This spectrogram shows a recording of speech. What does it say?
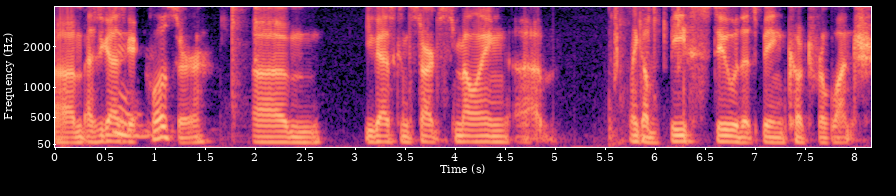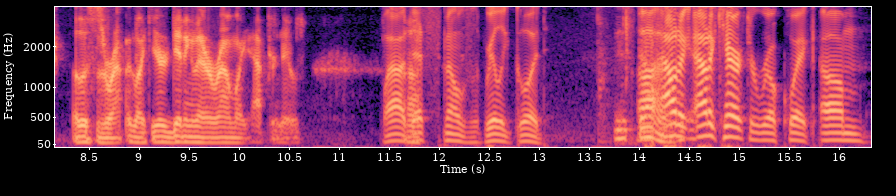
Um, as you guys get Hmm. closer, um, you guys can start smelling um, like a beef stew that's being cooked for lunch. Oh, this is around like you're getting there around like afternoon. Wow, Uh, that smells really good. Uh, out of out of character, real quick. Um,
